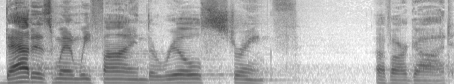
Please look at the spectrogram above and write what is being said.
That is when we find the real strength of our God.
